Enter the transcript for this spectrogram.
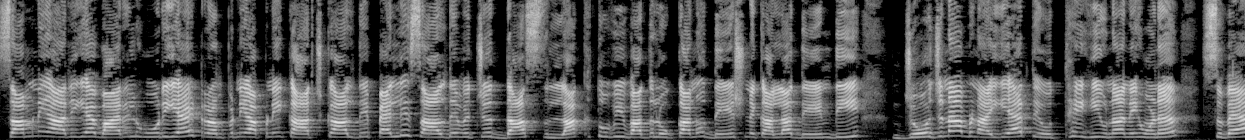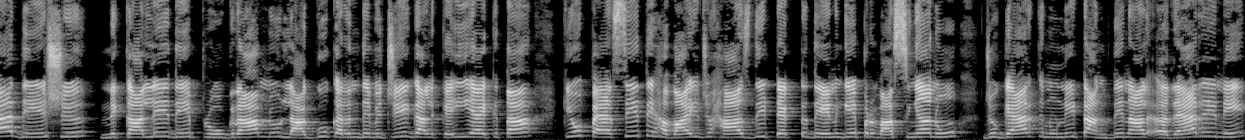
ਸਾਹਮਣੇ ਆ ਰਹੀ ਹੈ ਵਾਇਰਲ ਹੋ ਰਹੀ ਹੈ। ਟਰੰਪ ਨੇ ਆਪਣੇ ਕਾਰਜਕਾਲ ਦੇ ਪਹਿਲੇ ਸਾਲ ਦੇ ਵਿੱਚ 10 ਲੱਖ ਤੋਂ ਵੀ ਵੱਧ ਲੋਕਾਂ ਨੂੰ ਦੇਸ਼ ਨਿਕਾਲਾ ਦੇਣ ਦੀ ਯੋਜਨਾ ਬਣਾਈ ਹੈ ਤੇ ਉੱਥੇ ਹੀ ਉਹਨਾਂ ਨੇ ਹੁਣ ਸਵੈ ਦੇਸ਼ ਨਿਕਾਲੇ ਦੇ ਪ੍ਰੋਗਰਾਮ ਨੂੰ ਲਾਗੂ ਕਰਨ ਦੇ ਵਿੱਚ ਇਹ ਗੱਲ ਕਹੀ ਹੈ ਕਿ ਤਾਂ ਕਿ ਉਹ ਪੈਸੇ ਤੇ ਹਵਾਈ ਜਹਾਜ਼ ਦੀ ਟਿਕਟ ਦੇਣਗੇ ਪ੍ਰਵਾਸੀਆਂ ਨੂੰ, ਜੋ ਗੈਰ ਕਾਨੂੰਨੀ ਢੰਗ ਦੇ ਨਾਲ ਰਹਿ ਰਹੇ ਨੇ,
